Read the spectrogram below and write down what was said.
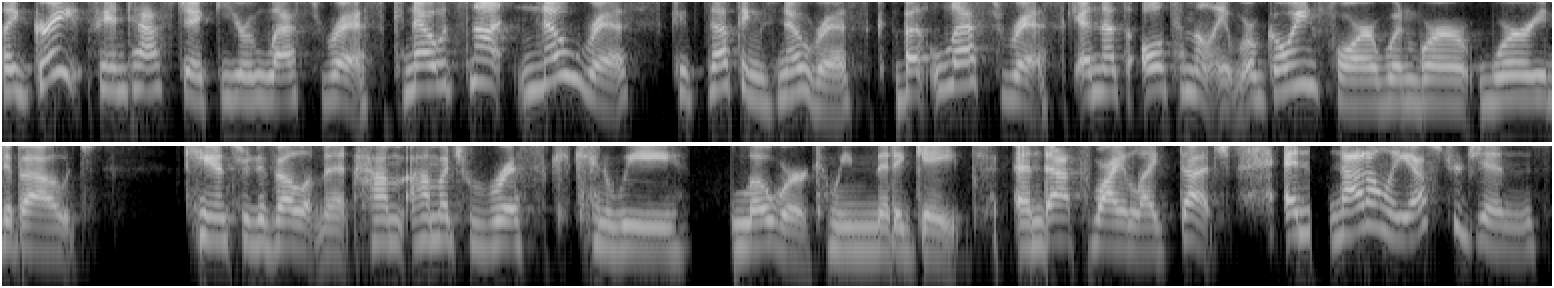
like great fantastic you're less risk. Now it's not no risk nothing's no risk but less risk and that's ultimately what we're going for when we're worried about cancer development. How, how much risk can we lower can we mitigate? And that's why i like dutch. And not only estrogens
